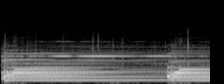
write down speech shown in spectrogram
Música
